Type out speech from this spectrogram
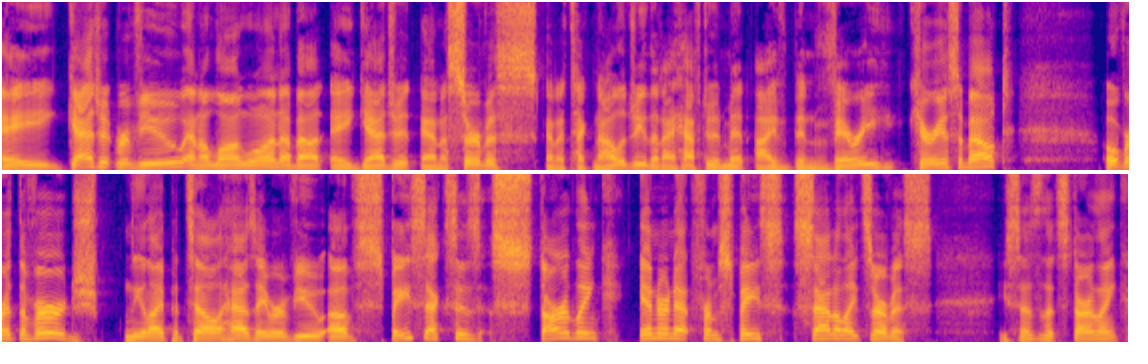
A gadget review and a long one about a gadget and a service and a technology that I have to admit I've been very curious about. Over at The Verge, Nilay Patel has a review of SpaceX's Starlink Internet from Space satellite service. He says that Starlink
